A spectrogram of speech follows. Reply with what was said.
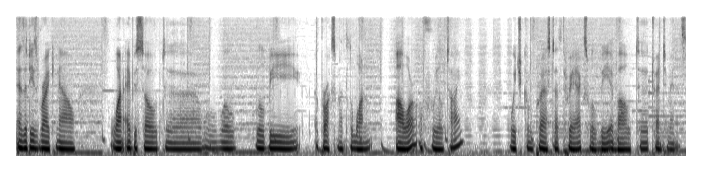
as it is right now one episode will will be approximately one hour of real time which compressed at 3x will be about uh, 20 minutes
